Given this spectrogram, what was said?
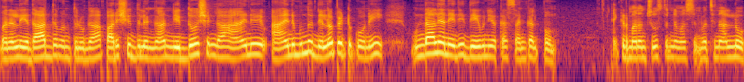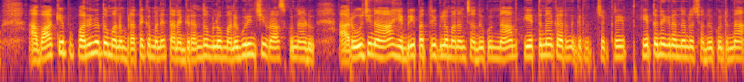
మనల్ని యథార్థవంతులుగా పరిశుద్ధులంగా నిర్దోషంగా ఆయన ఆయన ముందు నిలవపెట్టుకొని ఉండాలి అనేది దేవుని యొక్క సంకల్పం. ఇక్కడ మనం చూస్తున్న వచనాల్లో ఆ వాక్యపు పనులతో మనం బ్రతకమని తన గ్రంథంలో మన గురించి వ్రాసుకున్నాడు. ఆ రోజున హెబ్రి పత్రికలో మనం చదువుకున్నాం కీర్తన కీర్తన గ్రంథంలో చదువుకుంటున్న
